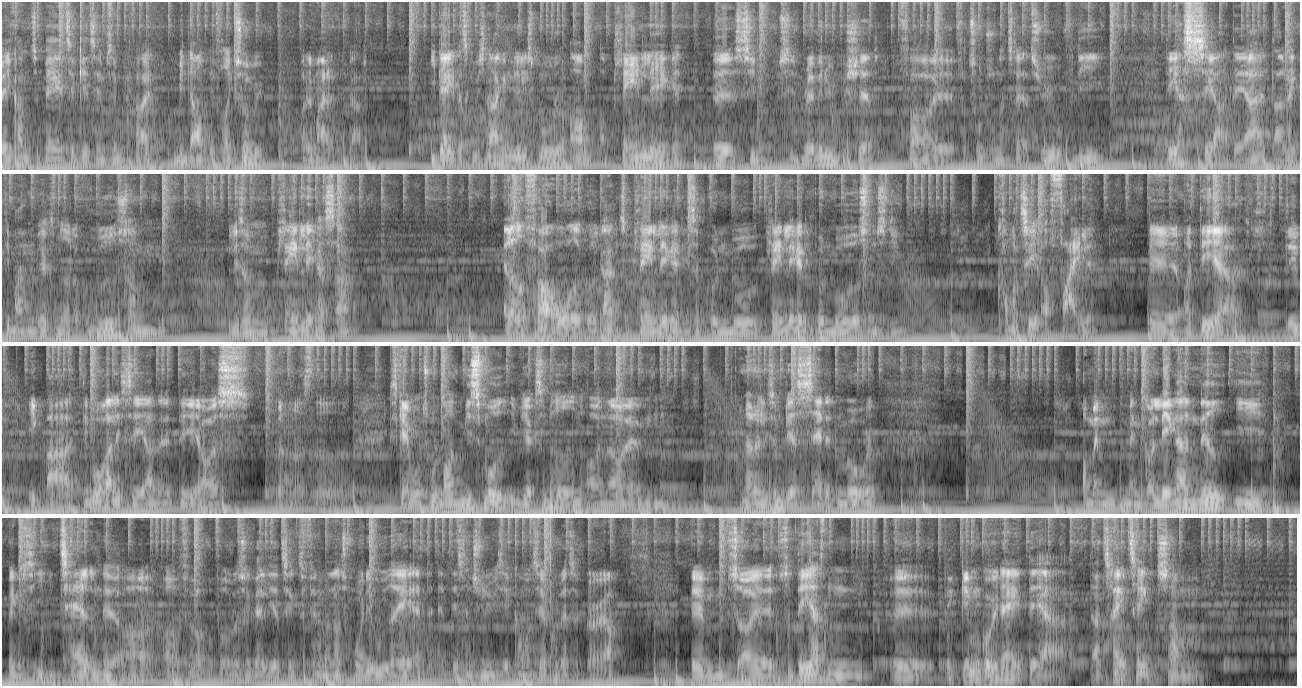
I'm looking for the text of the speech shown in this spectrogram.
Velkommen tilbage til GTM Simplified. Mit navn er Frederik Søby, og det er mig, der er din vært. I dag der skal vi snakke en lille smule om at planlægge øh, sit, sit revenue-budget for, øh, for 2023, fordi det jeg ser, det er, at der er rigtig mange virksomheder derude, som ligesom planlægger sig allerede før året er gået i gang, så planlægger de sig på en måde, planlægger de på en måde, sådan, så de kommer til at fejle. Øh, og det er, det er ikke bare demoraliserende, det er også, hvad hedder sådan noget, skaber utrolig meget mismod i virksomheden, og når, øhm, når der ligesom bliver sat et mål, og man, man går længere ned i, hvad kan man sige, i tallene og, og får, får undersøgt alle de her ting, så finder man også hurtigt ud af, at, at det sandsynligvis ikke kommer til at kunne lade sig gøre. Øhm, så, øh, så det jeg sådan, øh, vil gennemgå i dag, det er, der er tre ting, som,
